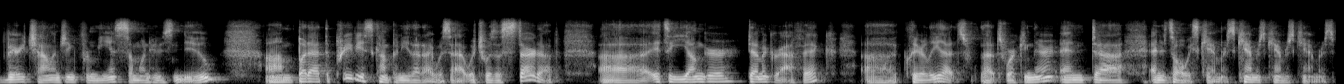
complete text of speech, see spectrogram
very challenging for me as someone who's new. Um, but at the previous company that i was at which was a startup uh, it's a younger demographic. Uh, clearly that's that's working there. And uh, and it's always cameras cameras cameras cameras.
